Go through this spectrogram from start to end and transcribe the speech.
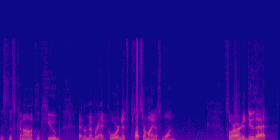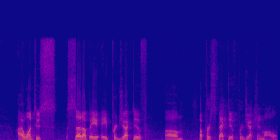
This this canonical cube that remember had coordinates plus or minus 1. So, in order to do that, I want to set up a, a projective um, a perspective projection model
